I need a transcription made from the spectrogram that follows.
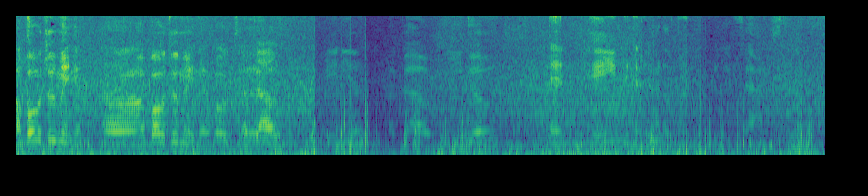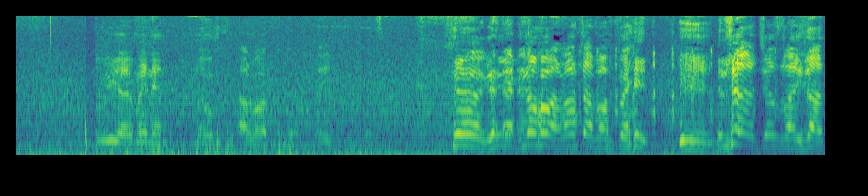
About Romania. Uh, about Romania. About, uh, about Romania, about ego and pain, and how to learn really fast. We Romanian know a lot about pain. know a lot about pain. Just like that.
